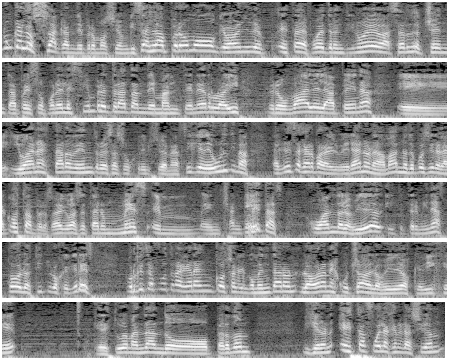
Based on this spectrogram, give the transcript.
nunca lo sacan de promoción. Quizás la promo que va a venir esta después de 39 va a ser de 80 pesos. Ponele, siempre tratan de mantenerlo ahí, pero vale la pena eh, y van a estar dentro de esa suscripción. Así que de última, la querés sacar para el verano nada más. No te puedes ir a la costa, pero sabes que vas a estar un mes en, en chancletas jugando a los videos y te terminás todos los títulos que querés. Porque esa fue otra gran cosa que comentaron. Lo habrán escuchado en los videos que dije que le estuve mandando, perdón, dijeron, esta fue la generación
